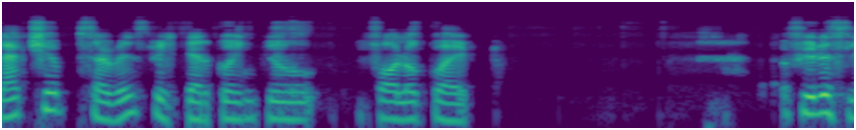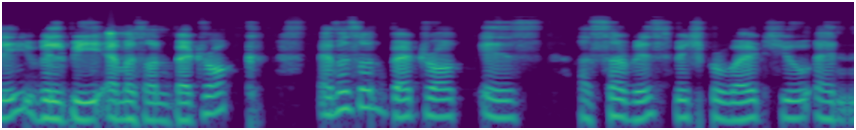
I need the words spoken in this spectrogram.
flagship service, which they are going to follow quite furiously, will be Amazon Bedrock. Amazon Bedrock is a service which provides you an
